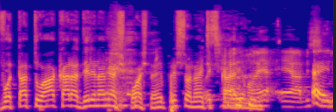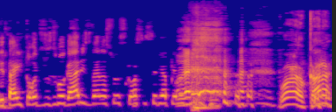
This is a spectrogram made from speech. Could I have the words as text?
Vou tatuar a cara dele nas minhas costas. É impressionante esse cara aí, mano. Maia é absurdo. É, ele tá em todos os lugares, né? Nas suas costas seria apenas. É. Pô, o cara.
